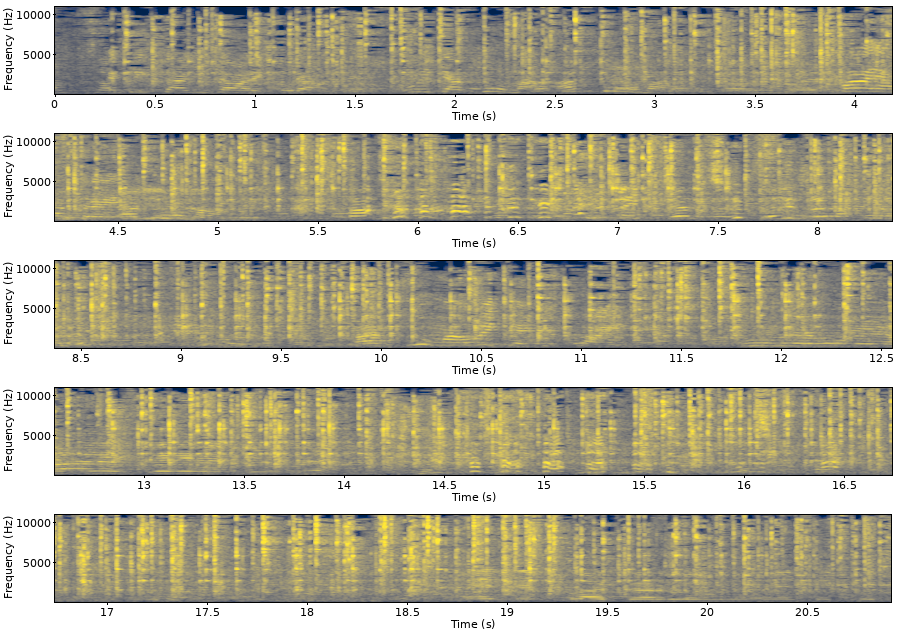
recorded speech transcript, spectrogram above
no? Sono cristallizzate curate. Uite, acum, acum. Hai, Andrei, acum. Acum, uite ce faine. Rume, rume, ale experimente, rume. Este flăcări lume, este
